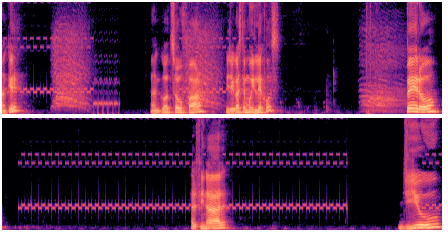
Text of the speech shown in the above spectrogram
¿And qué? And got so far. Y llegaste muy lejos. Pero al final you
